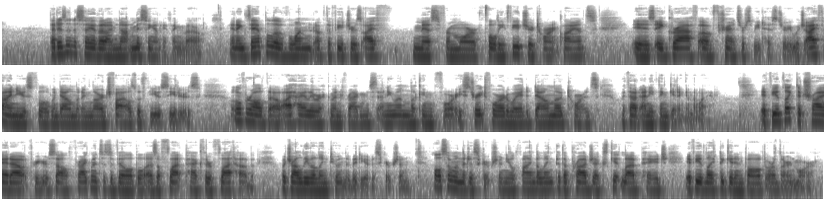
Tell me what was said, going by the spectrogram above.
That isn't to say that I'm not missing anything, though. An example of one of the features I miss from more fully featured torrent clients is a graph of transfer speed history, which I find useful when downloading large files with few seeders. Overall, though, I highly recommend Fragments to anyone looking for a straightforward way to download torrents without anything getting in the way. If you'd like to try it out for yourself, Fragments is available as a Flatpak through FlatHub, which I'll leave a link to in the video description. Also in the description, you'll find a link to the project's GitLab page if you'd like to get involved or learn more.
